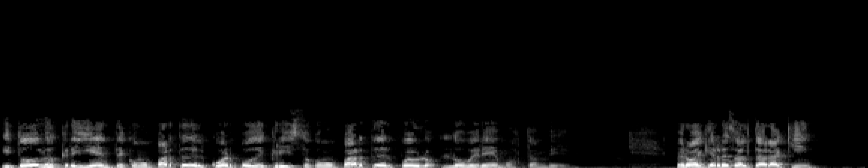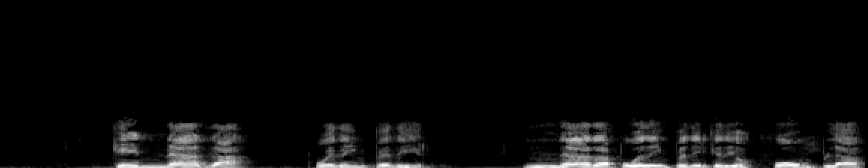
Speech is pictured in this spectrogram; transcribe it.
Y todos los creyentes como parte del cuerpo de Cristo, como parte del pueblo, lo veremos también. Pero hay que resaltar aquí que nada puede impedir, nada puede impedir que Dios cumpla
